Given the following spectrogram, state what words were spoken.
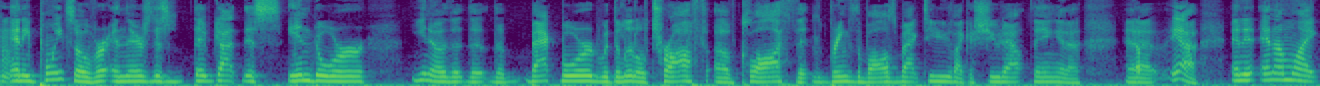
and he points over, and there's this. They've got this indoor, you know, the the the backboard with the little trough of cloth that brings the balls back to you, like a shootout thing at a, at a yeah. And it, and I'm like,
